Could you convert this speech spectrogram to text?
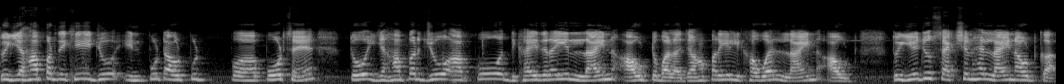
तो यहाँ पर देखिए, जो इनपुट आउटपुट पोर्ट्स हैं तो यहाँ पर जो आपको दिखाई दे रहा है ये लाइन आउट वाला, जहाँ पर ये लिखा हुआ है लाइन आउट तो ये जो सेक्शन है लाइन आउट का,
